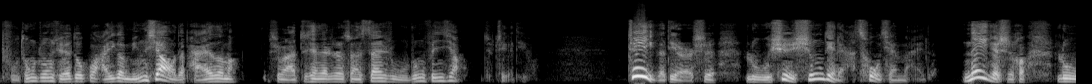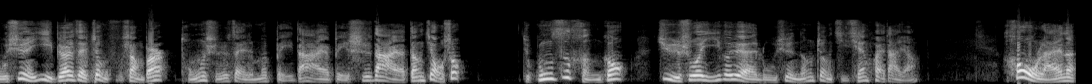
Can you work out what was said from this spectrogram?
普通中学都挂一个名校的牌子嘛，是吧？这现在这算三十五中分校，就这个地方。这个地儿是鲁迅兄弟俩凑钱买的。那个时候，鲁迅一边在政府上班，同时在什么北大呀、北师大呀当教授，就工资很高。据说一个月鲁迅能挣几千块大洋。后来呢，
